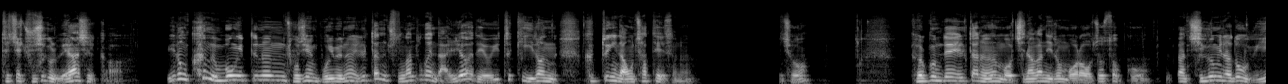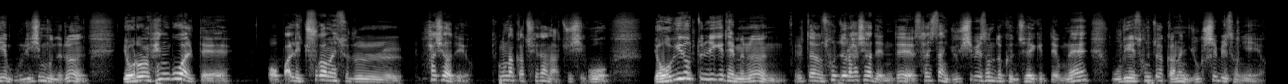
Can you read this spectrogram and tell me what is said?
대체 주식을 왜 하실까? 이런 큰 음봉이 뜨는 조짐이 보이면은 일단은 중간중간에 날려야 돼요. 특히 이런 급등이 나온 차트에서는. 그렇죠? 결국인데 일단은 뭐 지나간 일은 뭐라 어쩔 수 없고 일단 지금이라도 위에 물리신 분들은 여론 횡보할 때 어, 빨리 추가 매수를 하셔야 돼요. 평단가 최대한 낮추시고 여기도 뚫리게 되면은 일단은 손절을 하셔야 되는데 사실상 60일선도 근처에 있기 때문에 우리의 손절가는 60일선이에요.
